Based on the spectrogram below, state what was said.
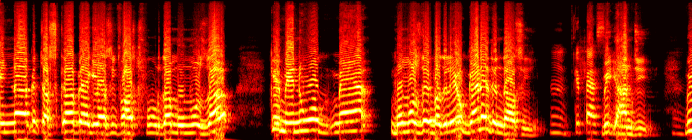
ਇੰਨਾ ਕੁ ਚਸਕਾ ਪੈ ਗਿਆ ਸੀ ਫਾਸਟ ਫੂਡ ਦਾ ਮੋਮੋਜ਼ ਦਾ ਕਿ ਮੈਨੂੰ ਉਹ ਮੈਂ ਮੋਮੋਜ਼ ਦੇ ਬਦਲੇ ਉਹ ਗਹਿਣੇ ਦਿੰਦਾ ਸੀ। ਹੂੰ ਕਿ ਪੈਸੇ ਵੀ ਹਾਂਜੀ। ਵੀ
